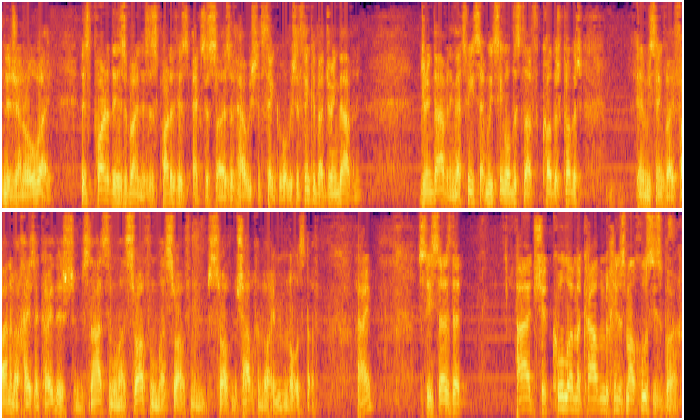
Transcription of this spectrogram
in a general way? This is part of the hizbain. This is part of his exercise of how we should think, what we should think about during davening. During davening, that's when we sing all the stuff, Kaddish, Kaddish, and we sing Vayfanim, Achayz HaKadosh, Misnasim, Masrafim, Masrafim, Masrafim, Shabchim, Vayim, and all this stuff. Alright? So he says that Ad shekula mekabel mechinas malchus yisbarach.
